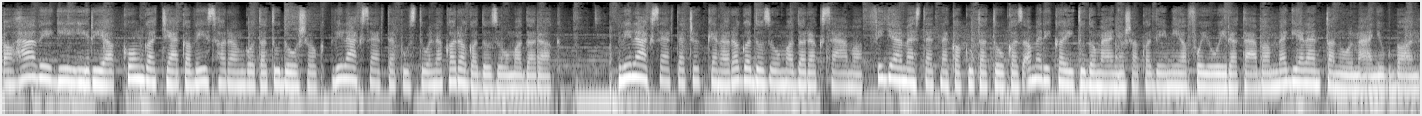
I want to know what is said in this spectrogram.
A HVG írja, kongatják a vészharangot a tudósok, világszerte pusztulnak a ragadozó madarak. Világszerte csökken a ragadozó madarak száma, figyelmeztetnek a kutatók az Amerikai Tudományos Akadémia folyóiratában megjelent tanulmányukban.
